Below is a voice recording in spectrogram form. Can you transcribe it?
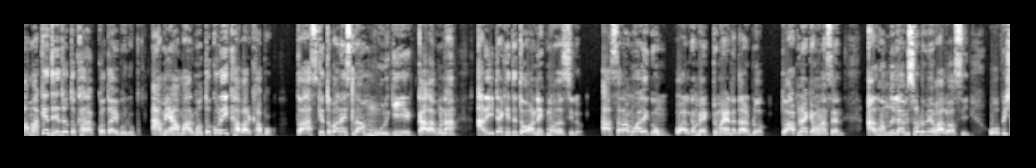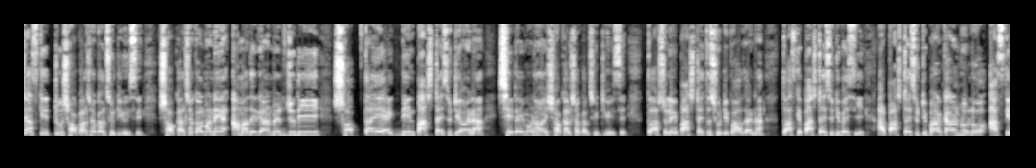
আমাকে যে যত খারাপ কথাই বলুক, আমি আমার মতো করেই খাবার খাব। তো আজকে তো বানাইছিলাম মুরগির কালাবোনা আর এটা খেতে তো অনেক মজা ছিল। আসসালামু আলাইকুম, welcome back to my another blog. তো আপনারা কেমন আছেন? আলহামদুলিল্লাহ আমি ছোট মেয়ে ভালো আছি। অফিস আজকে একটু সকাল সকাল ছুটি হয়েছে। সকাল সকাল মানে আমাদের গ্রামের যদি সপ্তাহে একদিন পাঁচটায় ছুটি হয় না, সেটাই মনে হয় সকাল সকাল ছুটি হয়েছে। তো আসলে পাঁচটায় তো ছুটি পাওয়া যায় না। তো আজকে পাঁচটায় ছুটি পাইছি। আর পাঁচটায় ছুটি পাওয়ার কারণ হলো আজকে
